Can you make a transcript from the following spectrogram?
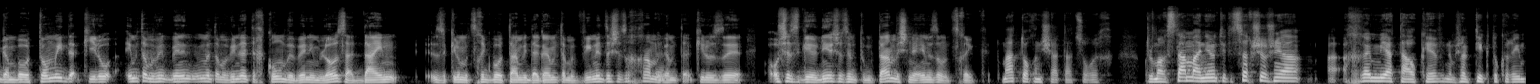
גם באותו מידה כאילו אם אתה מבין בין אם אתה מבין את התחכום ובין אם לא זה עדיין זה כאילו מצחיק באותה מידה גם אם אתה מבין את זה שזה חכם כן. וגם אתה כאילו זה או שזה גאוני או שזה מטומטם ושניהם זה מצחיק. מה התוכן שאתה צורך? כלומר סתם מעניין אותי תצטרך לחשוב שנייה אחרי מי אתה עוקב למשל טיק טוקרים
